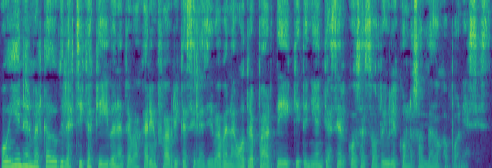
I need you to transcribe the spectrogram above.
Oí en el mercado que las chicas que iban a trabajar en fábricas se las llevaban a otra parte y que tenían que hacer cosas horribles con los soldados japoneses.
